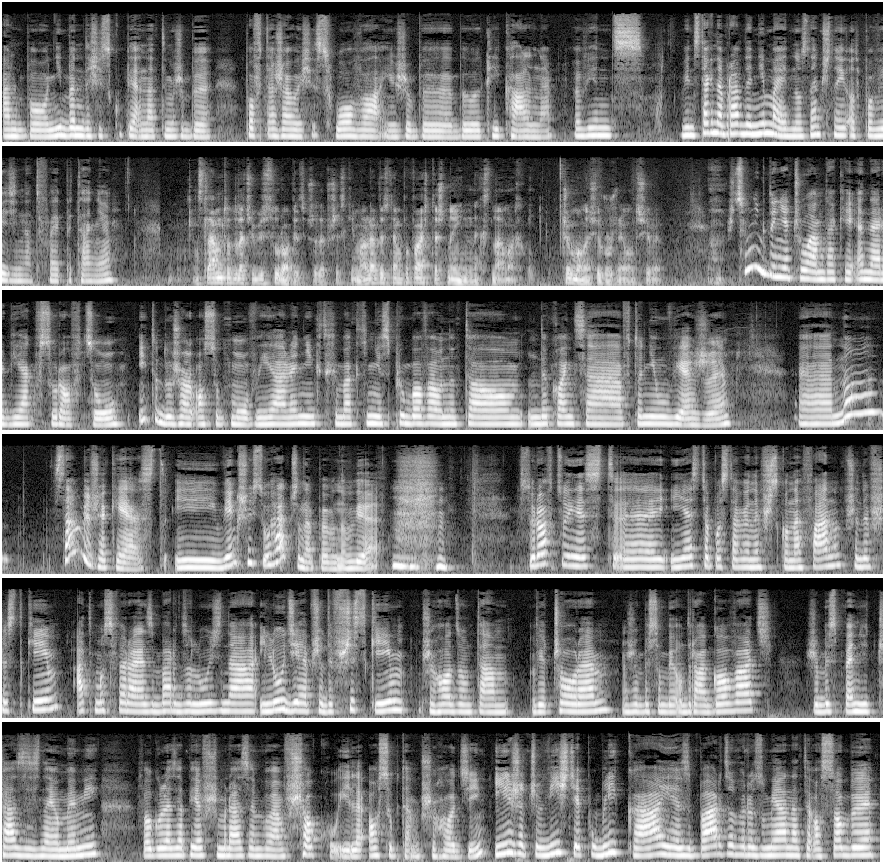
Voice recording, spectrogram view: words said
albo nie będę się skupiała na tym, żeby powtarzały się słowa i żeby były klikalne. Więc, więc tak naprawdę nie ma jednoznacznej odpowiedzi na Twoje pytanie. Slam to dla Ciebie surowiec przede wszystkim, ale występowałaś też na innych slamach. Czym one się różnią od siebie? Co nigdy nie czułam takiej energii jak w surowcu. I to dużo osób mówi, ale nikt chyba, kto nie spróbował, no to do końca w to nie uwierzy. E, no, sam wiesz jak jest. I większość słuchaczy na pewno wie. W surowcu jest, e, jest to postawione wszystko na fan przede wszystkim. Atmosfera jest bardzo luźna i ludzie przede wszystkim przychodzą tam wieczorem, żeby sobie odreagować, żeby spędzić czas ze znajomymi. W ogóle za pierwszym razem byłam w szoku, ile osób tam przychodzi. I rzeczywiście publika jest bardzo wyrozumiała na te osoby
